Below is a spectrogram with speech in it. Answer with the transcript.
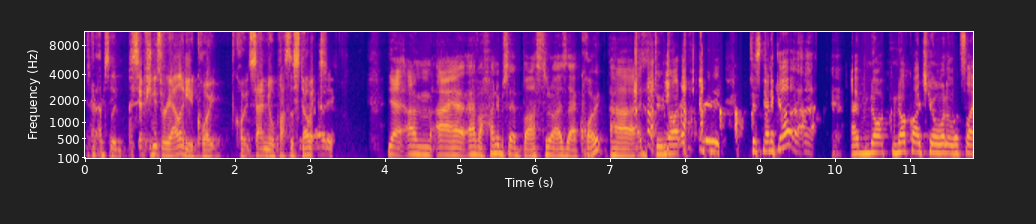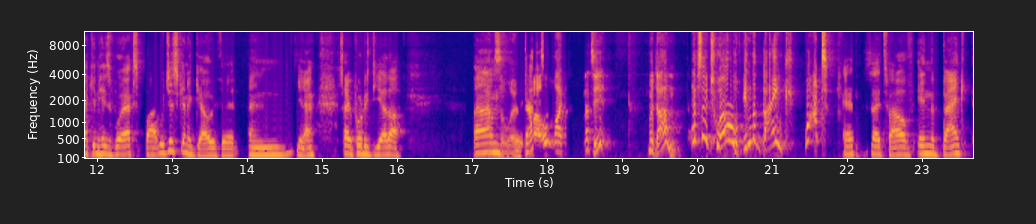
It's everything. Perception is reality, to quote quote Samuel plus the Stoics. Reality. Yeah, um, I have 100% bastardized that quote. Uh, do not attribute it to Seneca. I, I'm not not quite sure what it looks like in his works, but we're just going to go with it and, you know, so put it together. Um, Absolutely. That's, well, like, that's it. We're done. Episode 12 in the bank. What? Episode 12 in the bank.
